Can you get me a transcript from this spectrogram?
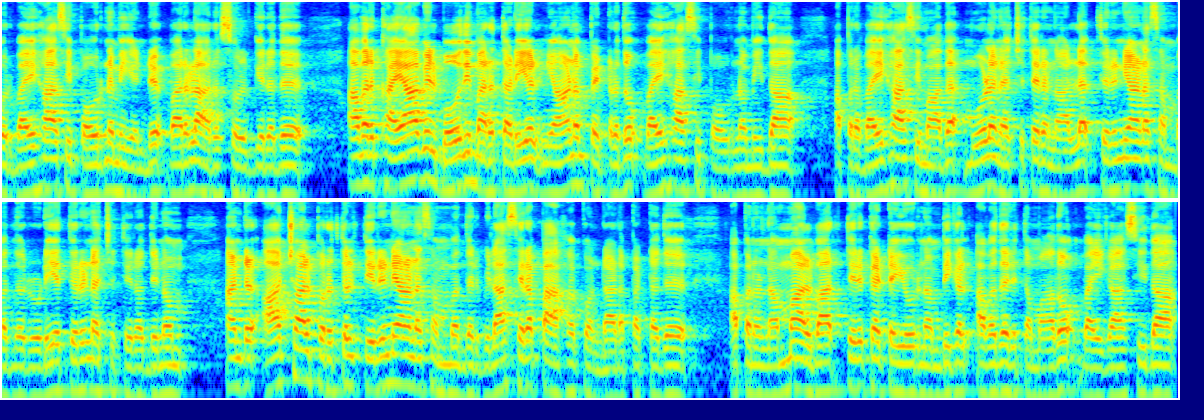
ஒரு வைகாசி பௌர்ணமி என்று வரலாறு சொல்கிறது. அவர் கயாவில் போதி மரத்தடியில் ஞானம் பெற்றதும் வைகாசி பௌர்ணமி தான். அப்புறம் வைகாசி மாத மூல நட்சத்திர நாளில் திருஞான சம்பந்தருடைய திருநட்சத்திர தினம். அன்று ஆச்சால்புரத்தில் திருஞான சம்பந்தர் விழா சிறப்பாக கொண்டாடப்பட்டது. அப்புறம் நம்மாழ்வார் திருக்கட்டையூர் நம்பிகள் அவதரித்த மாதம் வைகாசி தான்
